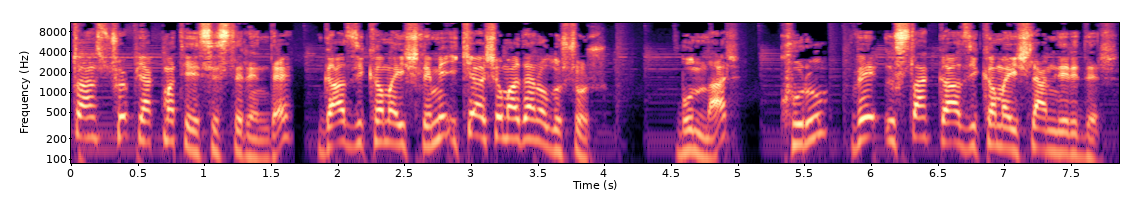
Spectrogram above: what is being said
Bu çöp yakma tesislerinde gaz yıkama işlemi iki aşamadan oluşur. Bunlar kuru ve ıslak gaz yıkama işlemleridir.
